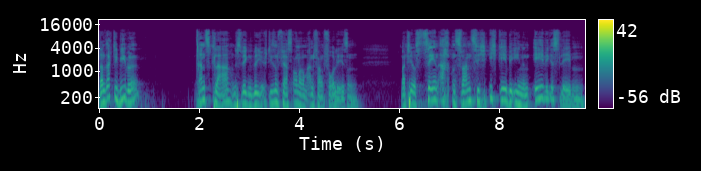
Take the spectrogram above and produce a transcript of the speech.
Dann sagt die Bibel ganz klar, und deswegen will ich euch diesen Vers auch noch am Anfang vorlesen, Matthäus 10, 28, ich gebe ihnen ewiges Leben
